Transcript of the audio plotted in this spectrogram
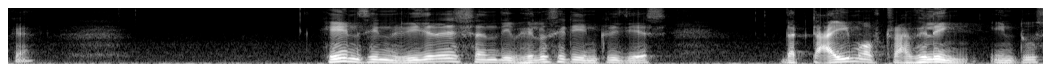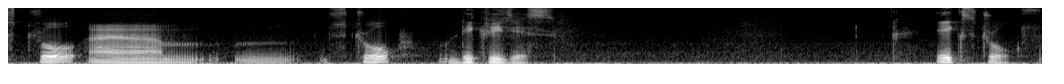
Okay. Hence, in regeneration the velocity increases the time of travelling into stroke, um, stroke decreases x strokes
